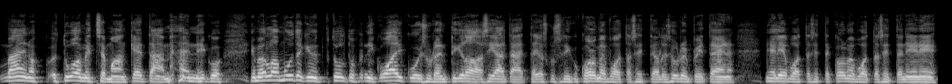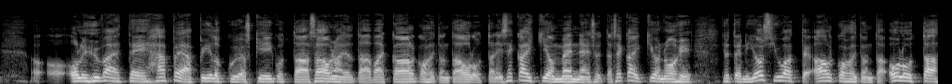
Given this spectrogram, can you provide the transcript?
mä en ole tuomitsemaan ketään, mä en niinku, ja me ollaan muutenkin nyt tultu niinku aikuisuuden tilaa sieltä, että joskus niinku kolme vuotta sitten oli suurin piirtein neljä vuotta sitten, kolme vuotta sitten, niin, niin oli hyvä, ettei häpeä pilkku, jos kiikuttaa saunailtaa vaikka alkoholitonta olutta, niin se kaikki on menneisyyttä, se kaikki on ohi, joten jos juotte alkoholitonta olutta,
